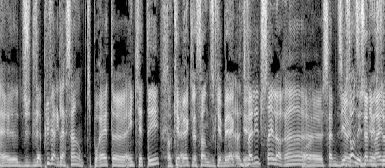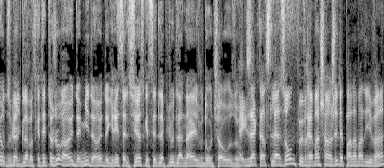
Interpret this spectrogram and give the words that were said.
euh, du, de la pluie verglaçante qui pourrait être euh, inquiétée. Au Québec, le centre du Québec. Euh, du vallée du Saint-Laurent, samedi. Ça, on n'est jamais sûr du verglas parce que tu es toujours à un demi de 1 degré Celsius que c'est de la pluie ou de la neige ou d'autres choses. Exact. Alors, la zone peut vraiment changer dépendamment des vents.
